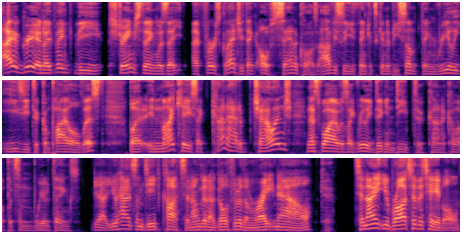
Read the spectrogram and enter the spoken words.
I agree. And I think the strange thing was that at first glance, you think, oh, Santa Claus. Obviously, you think it's going to be something really easy to compile a list. But in my case, I kind of had a challenge. And that's why I was like really digging deep to kind of come up with some weird things. Yeah, you had some deep cuts, and I'm going to go through them right now. Okay. Tonight, you brought to the table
